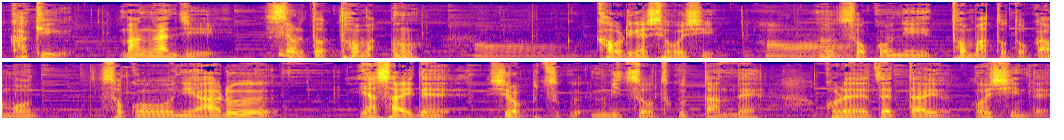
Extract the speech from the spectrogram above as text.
うかき万願寺それとトマうん。香りがして美味しい、うんそこにトマトとかもそこにある野菜でシロップつく蜜を作ったんでこれ絶対美味しいんで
